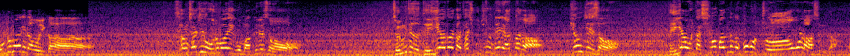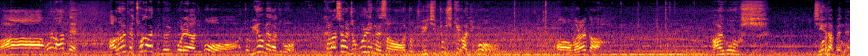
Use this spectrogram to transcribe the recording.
오르막이다 보니까. 상차지는 오르막이고 막 그래서 저 밑에서 대기하다가 다시 우측으로 내려갔다가 평지에서 대기하고 있다 신호 받는 거 보고 쭉 올라왔습니다. 와 올라왔는데 바로 옆에 초등학교도 있고 그래가지고 좀 위험해가지고 클락션을 좀 울리면서 좀 주의 집중시켜가지고 어 뭐랄까. 아이고 씨. 다 뺐네.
